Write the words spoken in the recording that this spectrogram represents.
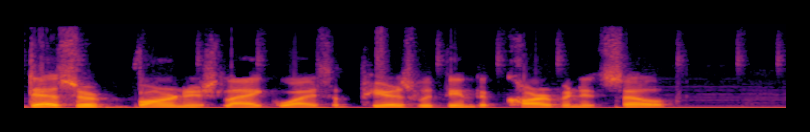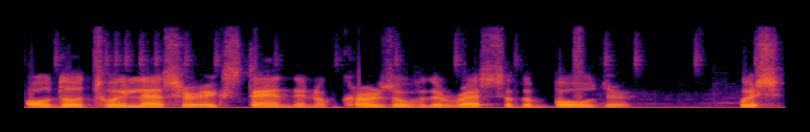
Desert varnish likewise appears within the carbon itself, although to a lesser extent than occurs over the rest of the boulder, which,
